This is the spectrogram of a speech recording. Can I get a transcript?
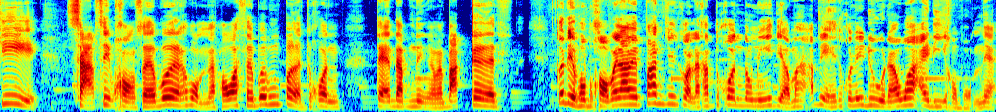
ที่ 30 ของเซิร์ฟเวอร์ครับผมนะ เพราะว่าเซิร์ฟเวอร์เพิ่งเปิดทุกคน แต่อันดับหนึ่งอะมันบั๊กเกิน ก็เดี๋ยวผมขอเวลาไปปั้นกันก่อนนะครับทุกคน ตรงนี้เดี๋ยวมาอัปเดตให้ทุกคนได้ดูนะว่า ID ของผมเนี่ย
